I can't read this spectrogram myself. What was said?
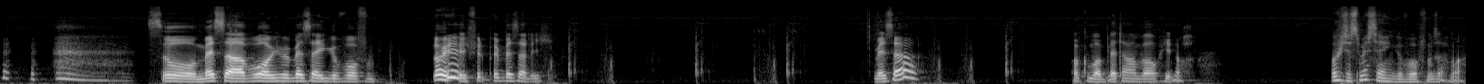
so, Messer. Wo habe ich mein Messer hingeworfen? Leute, ich finde mein Messer nicht. Messer? Oh, guck mal, Blätter haben wir auch hier noch. Wo habe ich das Messer hingeworfen, sag mal?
